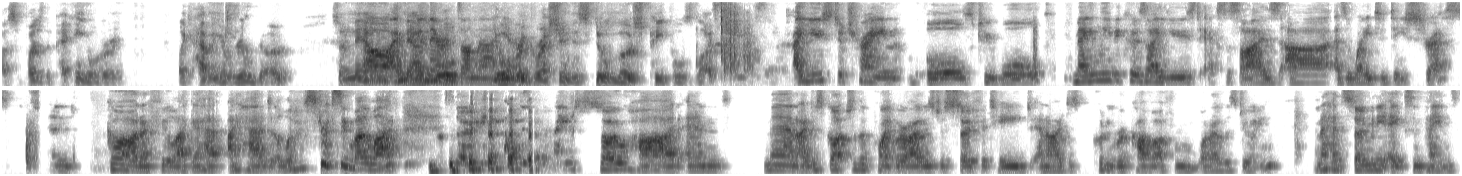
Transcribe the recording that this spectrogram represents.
I suppose, the pecking order, and like having a real go. So now, oh, I've now been there your, and done that. your yeah. regression is still most people's like. I used to train balls to wall mainly because I used exercise uh, as a way to de-stress. And God, I feel like I had I had a lot of stress in my life, so I just trained so hard. And man, I just got to the point where I was just so fatigued, and I just couldn't recover from what I was doing, and I had so many aches and pains.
